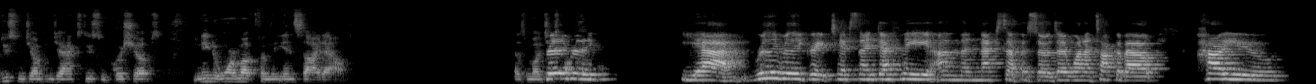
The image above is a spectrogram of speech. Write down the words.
Do some jumping jacks, do some push-ups. You need to warm up from the inside out as much really, as possible. really. Yeah, really, really great tips. And I definitely on the next episodes I want to talk about how you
